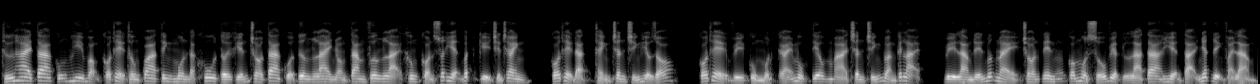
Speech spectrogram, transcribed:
thứ hai ta cũng hy vọng có thể thông qua tinh môn đặc khu tới khiến cho ta của tương lai nhóm tam phương lại không còn xuất hiện bất kỳ chiến tranh, có thể đạt thành chân chính hiểu rõ, có thể vì cùng một cái mục tiêu mà chân chính đoàn kết lại, vì làm đến bước này cho nên có một số việc là ta hiện tại nhất định phải làm.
